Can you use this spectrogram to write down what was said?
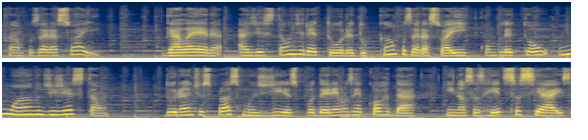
Campus Araçuaí. Galera, a gestão diretora do Campus Araçuaí completou um ano de gestão. Durante os próximos dias, poderemos recordar em nossas redes sociais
